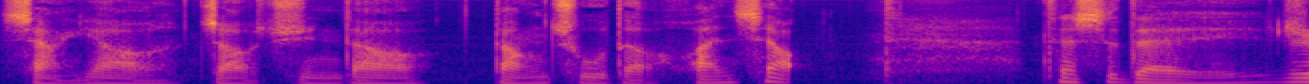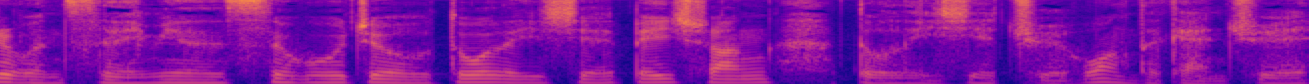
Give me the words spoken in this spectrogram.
想要找寻到当初的欢笑。但是在日文词里面，似乎就多了一些悲伤，多了一些绝望的感觉。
